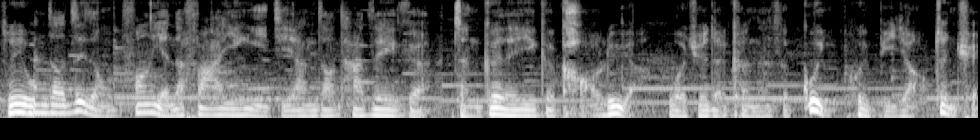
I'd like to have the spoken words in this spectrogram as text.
所以按照这种方言的发音，以及按照它这个整个的一个考虑啊，我觉得可能是贵会比较正确。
